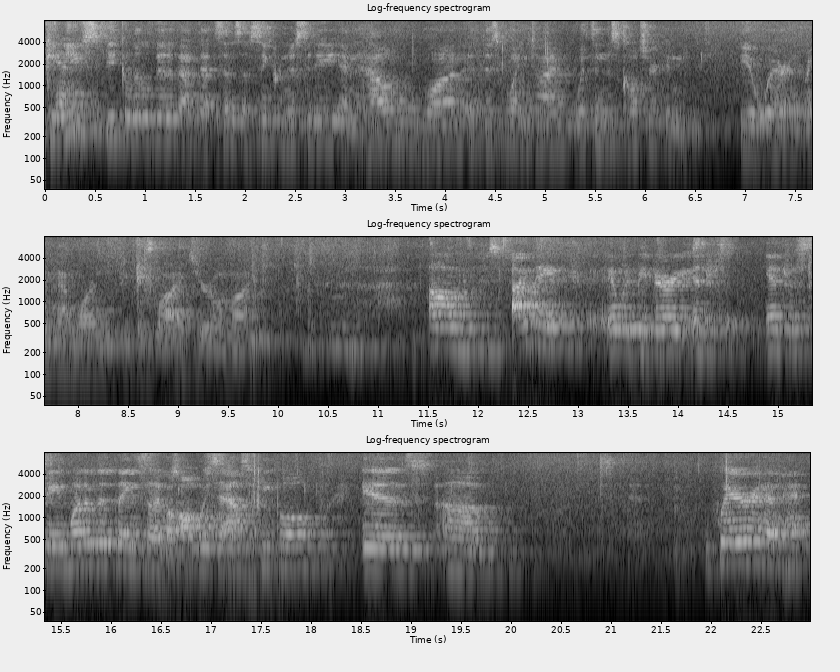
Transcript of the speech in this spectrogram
Can you speak a little bit about that sense of synchronicity and how one, at this point in time, within this culture, can be aware and bring that more into people's lives, your own life? Um, I think it would be very inter- interesting. One of the things that I've always asked people is um, where have ha-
